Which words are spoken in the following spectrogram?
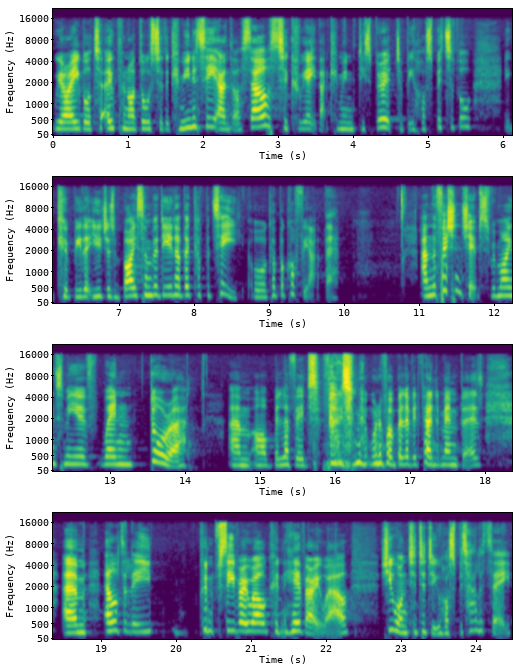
we are able to open our doors to the community and ourselves to create that community spirit, to be hospitable. It could be that you just buy somebody another cup of tea or a cup of coffee out there. And the fish and chips reminds me of when Dora, um, our beloved one of our beloved founder members, um, elderly, couldn't see very well, couldn't hear very well. She wanted to do hospitality.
